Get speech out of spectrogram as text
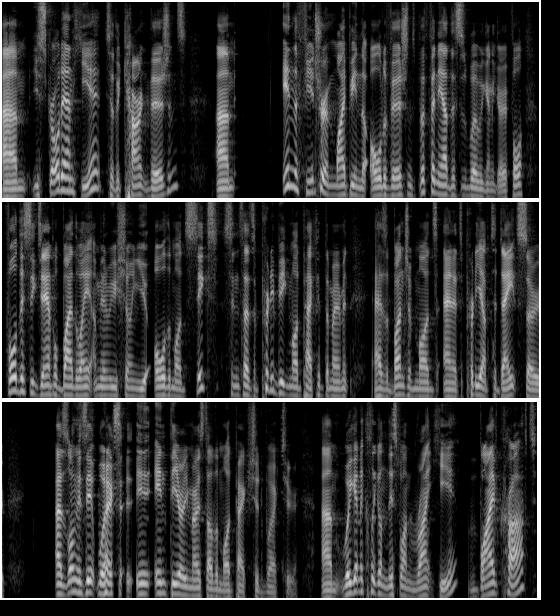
Um, you scroll down here to the current versions. Um, in the future, it might be in the older versions, but for now, this is where we're going to go for. For this example, by the way, I'm going to be showing you all the mods 6, since that's a pretty big mod pack at the moment. It has a bunch of mods, and it's pretty up to date, so as long as it works, in, theory, most other mod packs should work too. Um, we're going to click on this one right here, Vivecraft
